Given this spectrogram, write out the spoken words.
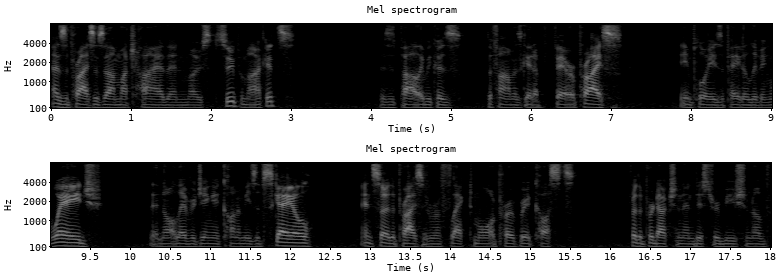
as the prices are much higher than most supermarkets. This is partly because the farmers get a fairer price, the employees are paid a living wage, they're not leveraging economies of scale, and so the prices reflect more appropriate costs for the production and distribution of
